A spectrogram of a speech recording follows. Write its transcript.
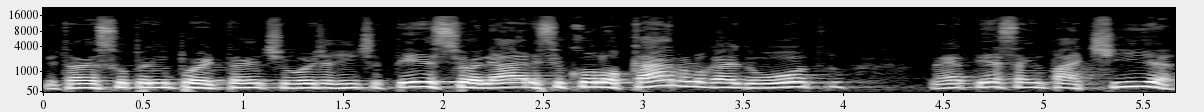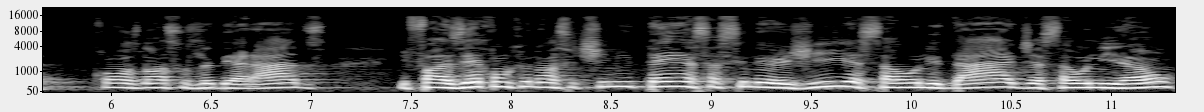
Então é super importante hoje a gente ter esse olhar e se colocar no lugar do outro, né? ter essa empatia com os nossos liderados e fazer com que o nosso time tenha essa sinergia, essa unidade, essa união,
